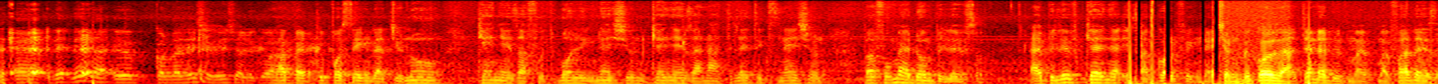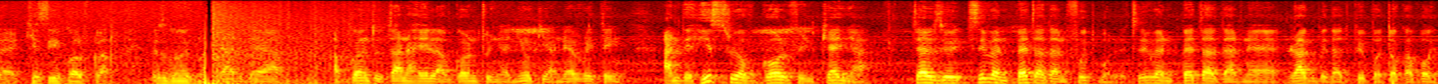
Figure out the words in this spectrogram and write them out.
Uh, there's a uh, conversation usually go happen. People saying that you know Kenya is a footballing nation, Kenya is an athletics nation, but for me, I don't believe so. I believe Kenya is a golfing nation because I attended with my my father is a Kisii Golf Club. Let's go with my dad there. I've gone to Tana Hill, I've gone to Nyanyuki and everything, and the history of golf in Kenya tells you it's even better than football. It's even better than uh, rugby that people talk about.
